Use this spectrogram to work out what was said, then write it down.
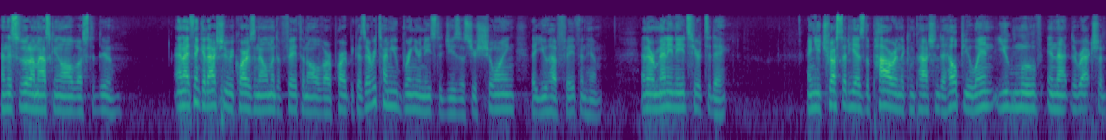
and this is what I'm asking all of us to do. And I think it actually requires an element of faith on all of our part because every time you bring your needs to Jesus, you're showing that you have faith in Him. And there are many needs here today. And you trust that He has the power and the compassion to help you when you move in that direction.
